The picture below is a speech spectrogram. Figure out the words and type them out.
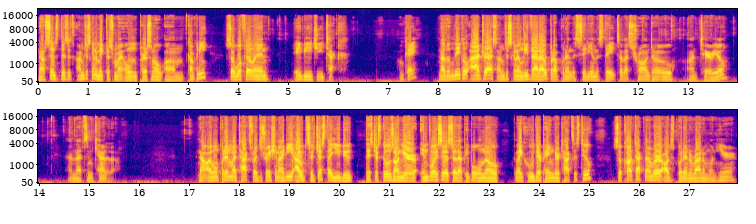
Now since this is, I'm just going to make this for my own personal um, company, so we'll fill in ABG Tech. Okay. Now the legal address, I'm just going to leave that out, but I'll put in the city and the state. So that's Toronto, Ontario, and that's in Canada. Now I won't put in my tax registration ID. I would suggest that you do. This just goes on your invoices so that people will know like who they're paying their taxes to. So contact number, I'll just put in a random one here.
